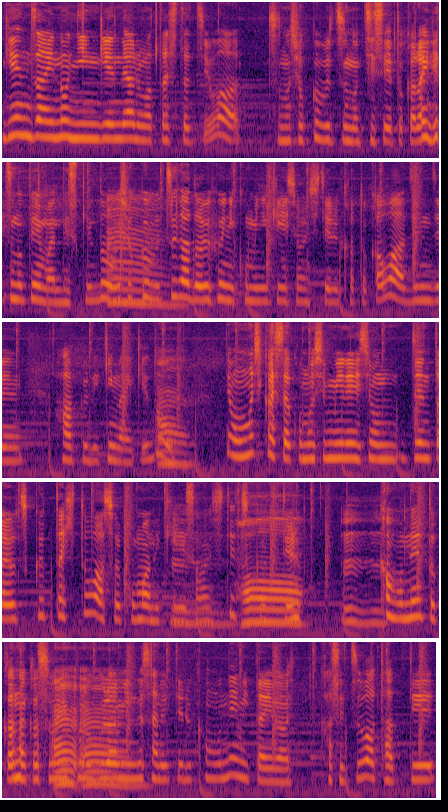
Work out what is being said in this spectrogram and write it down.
現在の人間である私たちはその植物の知性とか来月のテーマですけど、うん。植物がどういうふうにコミュニケーションしてるかとかは全然把握できないけど、でももしかしたらこのシミュレーション全体を作った人はそこまで計算して作ってるうんうん。かもねとかなんかそういうプログラミングされてるかもねみたいな仮説は立て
